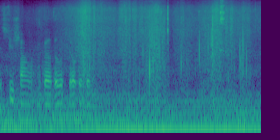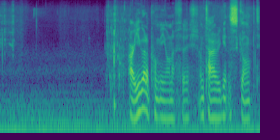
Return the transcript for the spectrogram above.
It's too shallow. Okay, okay, lift it, okay, okay. All right, you gotta put me on a fish. I'm tired of getting skunked.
